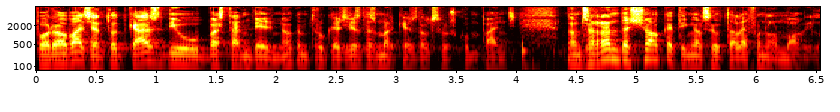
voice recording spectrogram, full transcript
Però, vaja, en tot cas, diu bastant d'ell, no?, que em truqués i es desmarqués dels seus companys. Doncs arran d'això que tinc el seu telèfon al mòbil.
